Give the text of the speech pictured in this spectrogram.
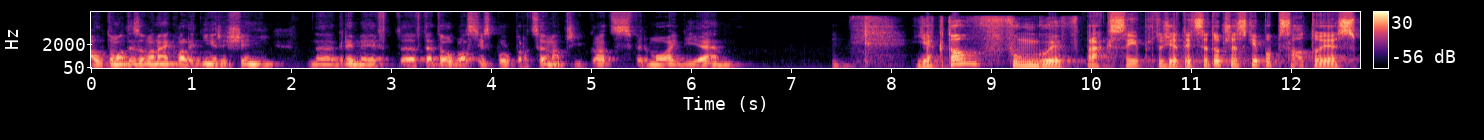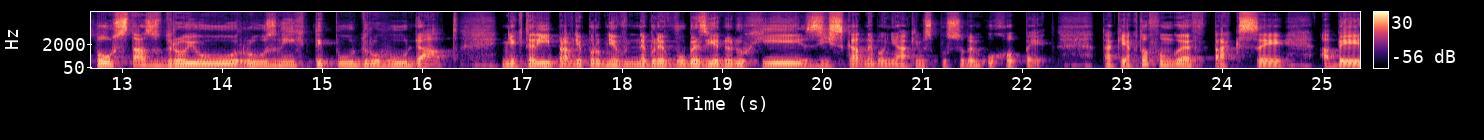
automatizované kvalitní řešení, kdy my v této oblasti spolupracujeme například s firmou IBM. Jak to funguje v praxi? Protože teď se to přesně popsal. To je spousta zdrojů, různých typů, druhů dat. Některý pravděpodobně nebude vůbec jednoduchý získat nebo nějakým způsobem uchopit. Tak jak to funguje v praxi, aby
